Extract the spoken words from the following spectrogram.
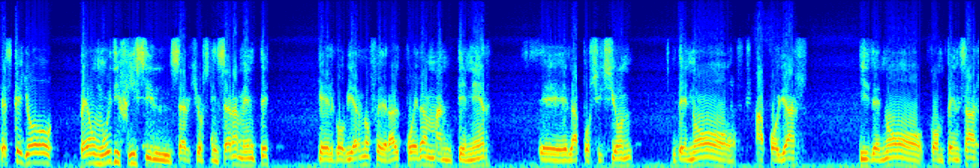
Es que yo veo muy difícil, Sergio, sinceramente, que el gobierno federal pueda mantener eh, la posición de no apoyar y de no compensar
